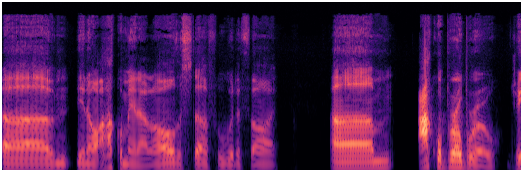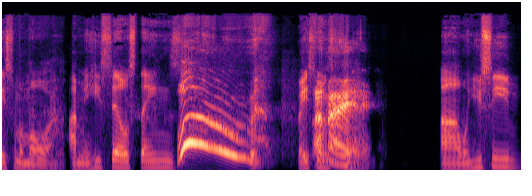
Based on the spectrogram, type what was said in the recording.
Um, you know, Aquaman out of all the stuff, who would have thought? Um, Aqua Bro Bro, Jason Momoa. I mean, he sells things Woo! based My on man. Uh, when you see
